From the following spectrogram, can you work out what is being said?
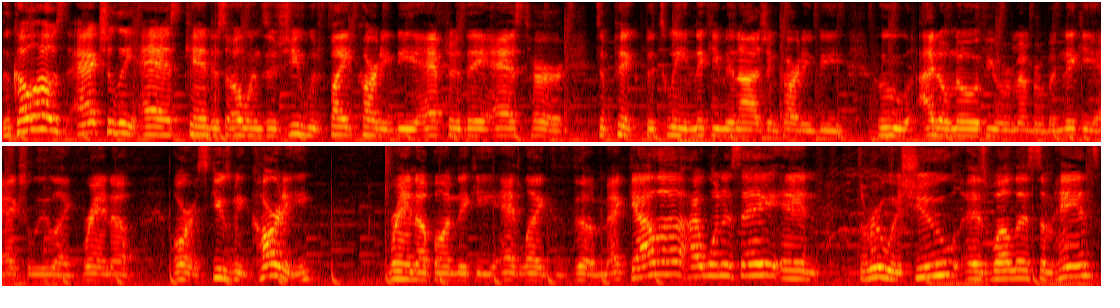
The co-host actually asked Candace Owens if she would fight Cardi B after they asked her to pick between Nicki Minaj and Cardi B, who I don't know if you remember, but Nicki actually like ran up, or excuse me, Cardi ran up on Nicki at like the Met Gala, I want to say, and threw a shoe as well as some hands.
